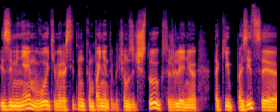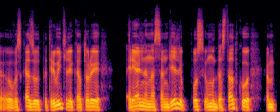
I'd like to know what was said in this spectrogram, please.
и заменяем его этими растительными компонентами. Причем зачастую, к сожалению, такие позиции высказывают потребители, которые реально, на самом деле, по своему достатку там,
